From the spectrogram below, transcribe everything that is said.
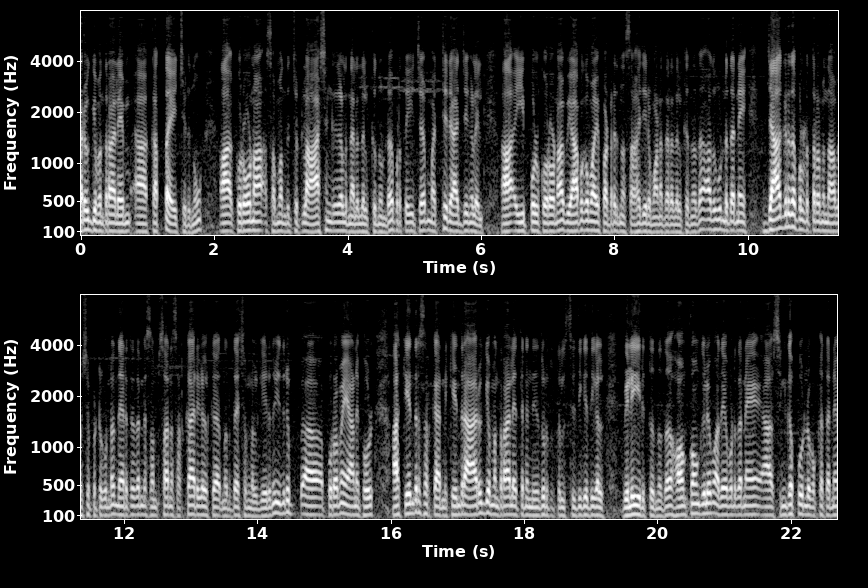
ആരോഗ്യ മന്ത്രാലയം കത്തയച്ചിരുന്നു. കൊറോണ സംബന്ധിച്ചിട്ടുള്ള ആശങ്കകൾ നിലനിൽക്കുന്നുണ്ട്. പ്രത്യേകിച്ച് മറ്റ് രാജ്യങ്ങളിൽ ഇപ്പോൾ കൊറോണ വ്യാപകമായി പടരുന്ന സാഹചര്യമാണ് നിലനിൽക്കുന്നത്. അതുകൊണ്ട് തന്നെ ജാഗ്രത പുലർത്തണമെന്ന് ആവശ്യപ്പെട്ടുകൊണ്ട് നേരത്തെ തന്നെ സംസ്ഥാന സർക്കാരുകൾക്ക് നിർദ്ദേശം നൽകിയിരുന്നു. ഇതിന് പുറമെയാണിപ്പോൾ കേന്ദ്ര സർക്കാരിന്റെ കേന്ദ്ര ആരോഗ്യ മന്ത്രാലയത്തിന്റെ നേതൃത്വത്തിൽ സ്ഥിതിഗതികൾ വിലയിരുത്തുന്നത്. ഹോങ്കോങ്ങിലും അതേപോലെ തന്നെ സിംഗപ്പൂരിലും സിംഗപ്പൂരിലുമൊക്കെ തന്നെ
